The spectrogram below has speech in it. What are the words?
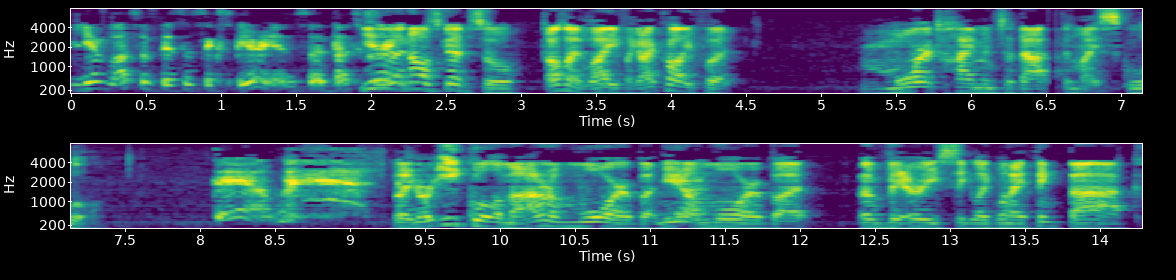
You have lots of business experience. That, that's Yeah, great. no, it's good. So that was my life. Like I probably put more time into that than my school. Damn. Like or equal amount. I don't know more, but maybe Yeah. not more, but a very like when I think back.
